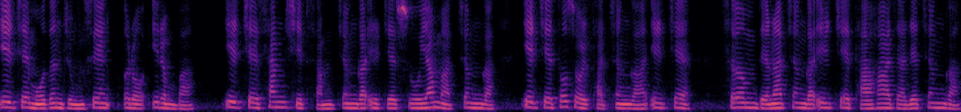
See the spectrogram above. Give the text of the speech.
일체 모든 중생으로 이른바 일체 삼십삼천가 일체 수야마천가 일체 도솔타천가 일체 섬변화천가 일체 다하자재천가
